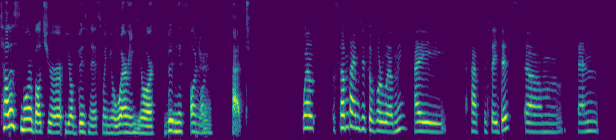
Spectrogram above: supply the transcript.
tell us more about your your business when you're wearing your business owner hat. Well, sometimes it's overwhelming. I have to say this. Um, and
